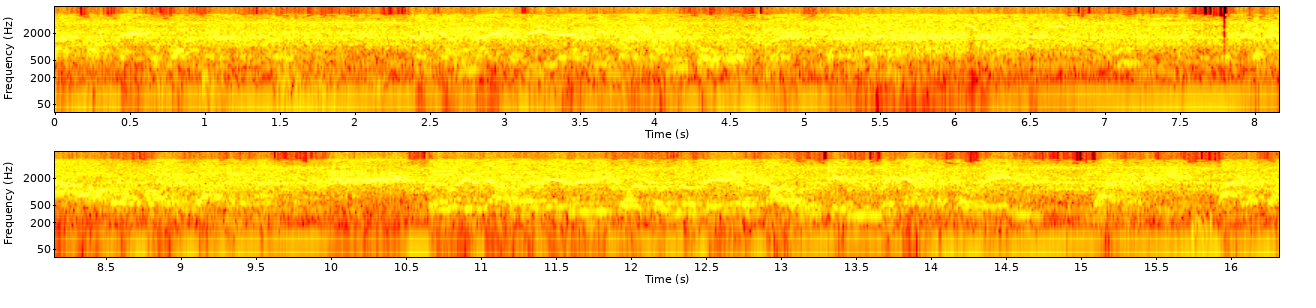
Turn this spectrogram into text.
ครับตอบแต่งทุกวันเนี่ยถ้าจำได้ก็ดีแล้วนี่หมายความว่โกหกนะเอาเราพ่อดีกว่าคือพระเจ้าประเสริฐที่โกศลลูกเสือเก่าๆเขียนมันพระเจ้าปัตเวนบ้านเราสิบ้านเราก็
